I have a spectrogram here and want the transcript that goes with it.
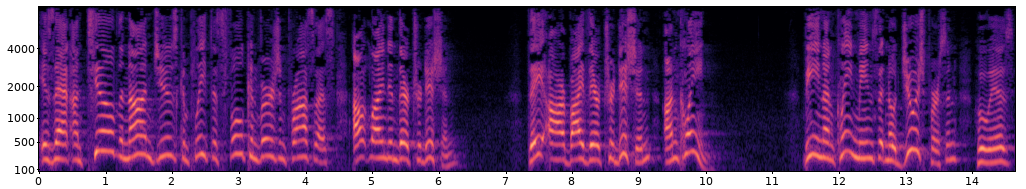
is that until the non-Jews complete this full conversion process outlined in their tradition, they are by their tradition unclean. Being unclean means that no Jewish person who is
